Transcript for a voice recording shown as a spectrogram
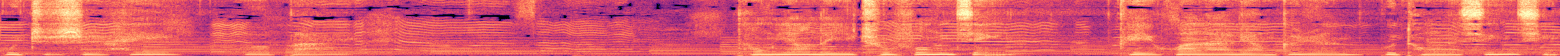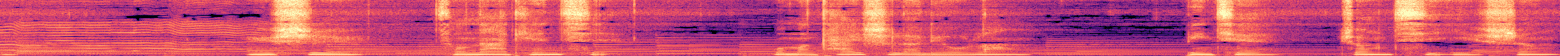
不只是黑和白。同样的一处风景，可以换来两个人不同的心情。于是，从那天起，我们开始了流浪，并且终其一生。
